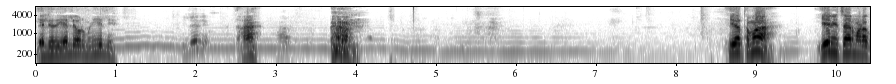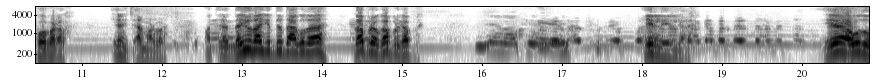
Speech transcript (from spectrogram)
ಎಲ್ಲಿದೆ ಎಲ್ಲಿ ಅವ್ರ ಮನೆಯಲ್ಲಿ ಹಾ. ಏ ತಮ್ಮ ಏನು ವಿಚಾರ ಮಾಡಕ್ ಹೋಗ್ಬೇಡ. ಏನು ವಿಚಾರ ಮಾಡಬೇಡ. ಮತ್ತೆ ದೈವದಾಗ ಇದ್ದದ್ದು ಆಗುದ? ಗಪ್ರಿ ಗಪ್ರಿ ಗಪ್ರಿ. ಇರ್ಲಿ ಇರ್ಲಿ ಏ, ಹೌದು.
